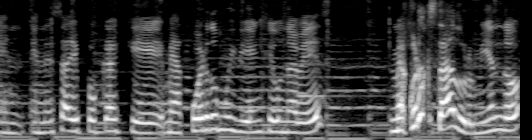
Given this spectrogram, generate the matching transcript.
en, en esa época que me acuerdo muy bien que una vez, me acuerdo que estaba durmiendo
